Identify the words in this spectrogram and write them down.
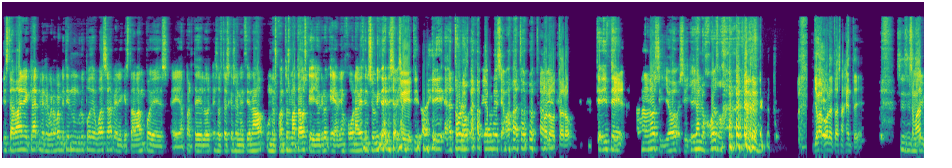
Estaba en el clan, me recuerdo haber metido en un grupo de WhatsApp en el que estaban, pues, eh, aparte de los- esos tres que os he mencionado, unos cuantos matados que yo creo que habían jugado una vez en su vida y les habían Sí. metido ahí a Toro. Había uno que se llamaba Toro también, Toro, toro. que dice, Sí. no, no, no, si yo, si yo ya no juego. Yo me acuerdo de toda esa gente, ¿eh? Sí, sí, Se sí, llama sí,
